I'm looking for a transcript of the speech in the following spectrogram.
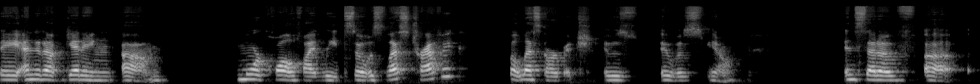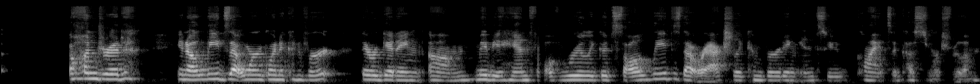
they ended up getting um, more qualified leads. So it was less traffic, but less garbage. It was it was you know instead of uh, a uh, hundred you know leads that weren't going to convert, they were getting um, maybe a handful of really good solid leads that were actually converting into clients and customers for them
